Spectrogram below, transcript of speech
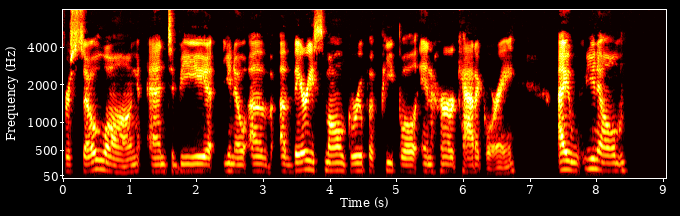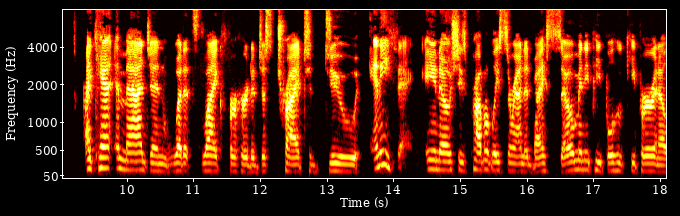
for so long and to be, you know, of a very small group of people in her category, I, you know, I can't imagine what it's like for her to just try to do anything you know, she's probably surrounded by so many people who keep her in a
